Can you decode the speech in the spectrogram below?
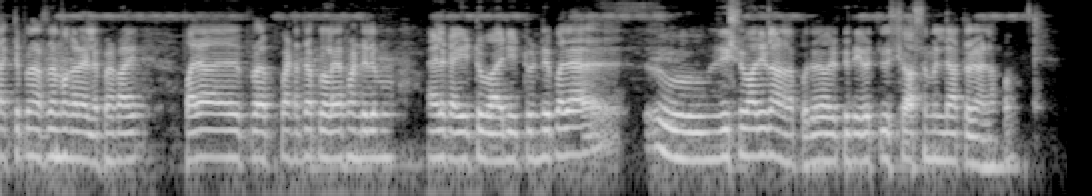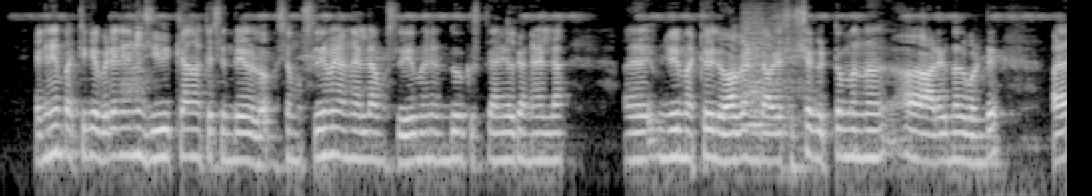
തട്ടിപ്പ് നടത്തുന്നത് നമുക്കറിയാമല്ലോ പിണറായി പല പണ്ടത്തെ പ്രളയ ഫണ്ടിലും അയാൾ കൈയിട്ട് വാരിയിട്ടുണ്ട്. പല നിരീക്ഷണവാദികളാണല്ലോ അപ്പോൾ അവർക്ക് ദൈവത്തിൽ വിശ്വാസമില്ലാത്തവരാണ്. അപ്പം എങ്ങനെയും പറ്റിക്കുക ഇവിടെ എങ്ങനെയെങ്കിലും ചിന്തയേ ഉള്ളൂ. പക്ഷെ മുസ്ലിമിന് അങ്ങനെയല്ല. മുസ്ലിം ഹിന്ദു ക്രിസ്ത്യാനികൾക്ക് അങ്ങനെയല്ല. ഇനി മറ്റൊരു ലോകമുണ്ട്. അവരെ ശിക്ഷ കിട്ടുമെന്ന് അറിയുന്നത് കൊണ്ട് പല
